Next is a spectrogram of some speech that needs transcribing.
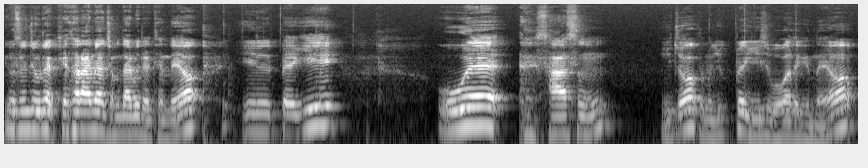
이것을 이제 우리가 계산하면 정답이 될 텐데요. 1 빼기 5의 4승이죠. 그러면 625가 되겠네요.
